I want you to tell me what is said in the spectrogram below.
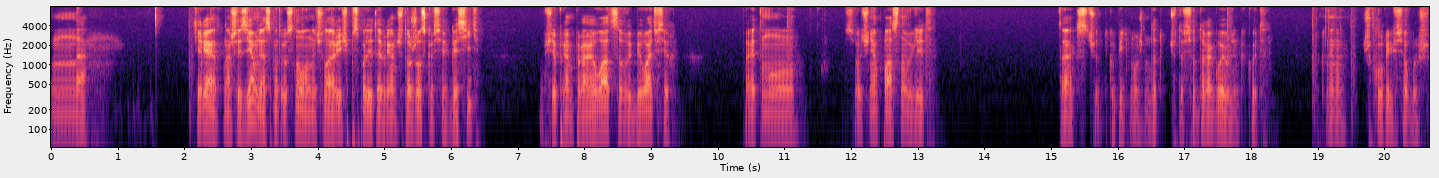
М да. Теряют наши земли. Я смотрю, снова начала Речь Посполитая прям что жестко всех гасить. Вообще прям прорываться, выбивать всех. Поэтому все очень опасно выглядит. Так, что тут купить можно? Да тут что-то все дорогое, блин, какой-то. Наверное, шкура и все больше.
